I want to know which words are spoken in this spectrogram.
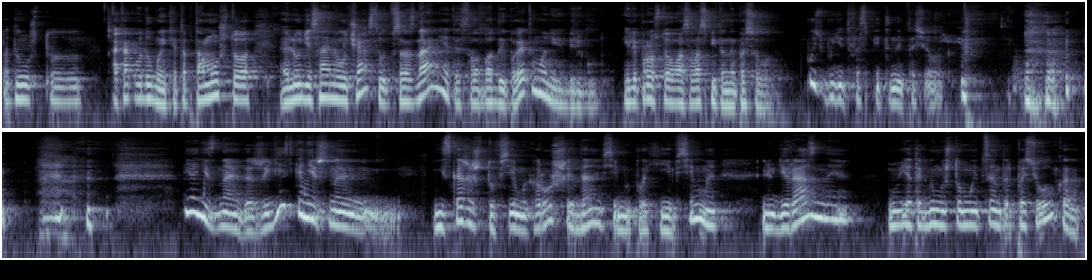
потому что... А как вы думаете, это потому, что люди сами участвуют в создании этой слободы, поэтому они ее берегут? Или просто у вас воспитанный поселок? Пусть будет воспитанный поселок. Я не знаю даже. Есть, конечно, не скажешь, что все мы хорошие, да, все мы плохие, все мы люди разные. Ну, я так думаю, что мы центр поселка,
